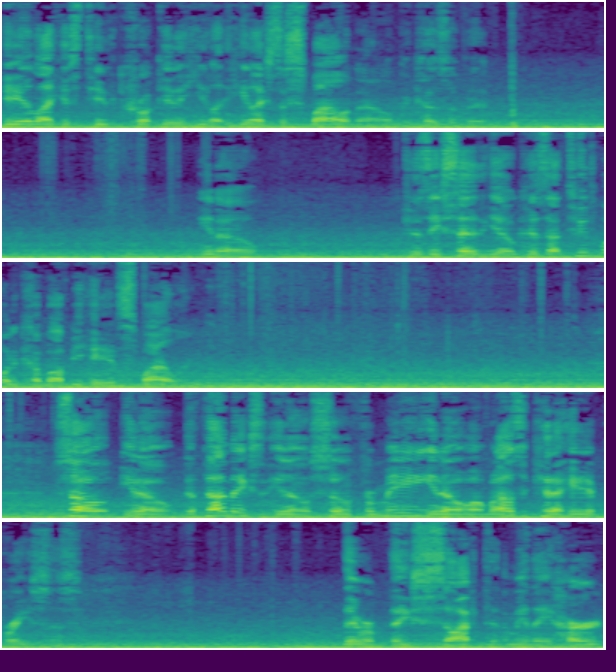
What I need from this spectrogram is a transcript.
he didn't like his teeth crooked. He he likes to smile now because of it. You know, because he said, you know, because that tooth wouldn't come up, he hated smiling. So, you know, if that makes, you know, so for me, you know, when I was a kid, I hated braces. They were, they sucked. I mean, they hurt.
